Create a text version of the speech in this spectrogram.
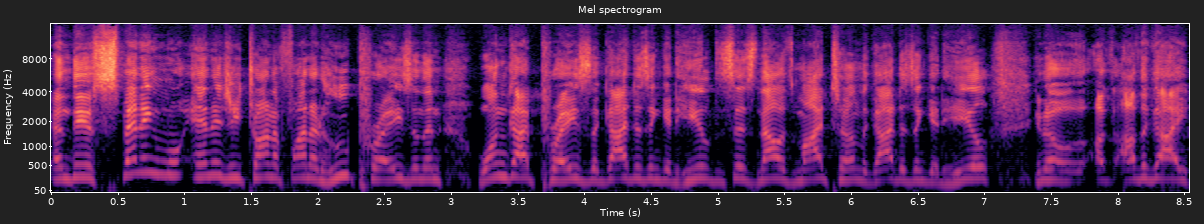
And they're spending more energy trying to find out who prays. And then one guy prays, the guy doesn't get healed. It says, Now it's my turn. The guy doesn't get healed. You know, other guy,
